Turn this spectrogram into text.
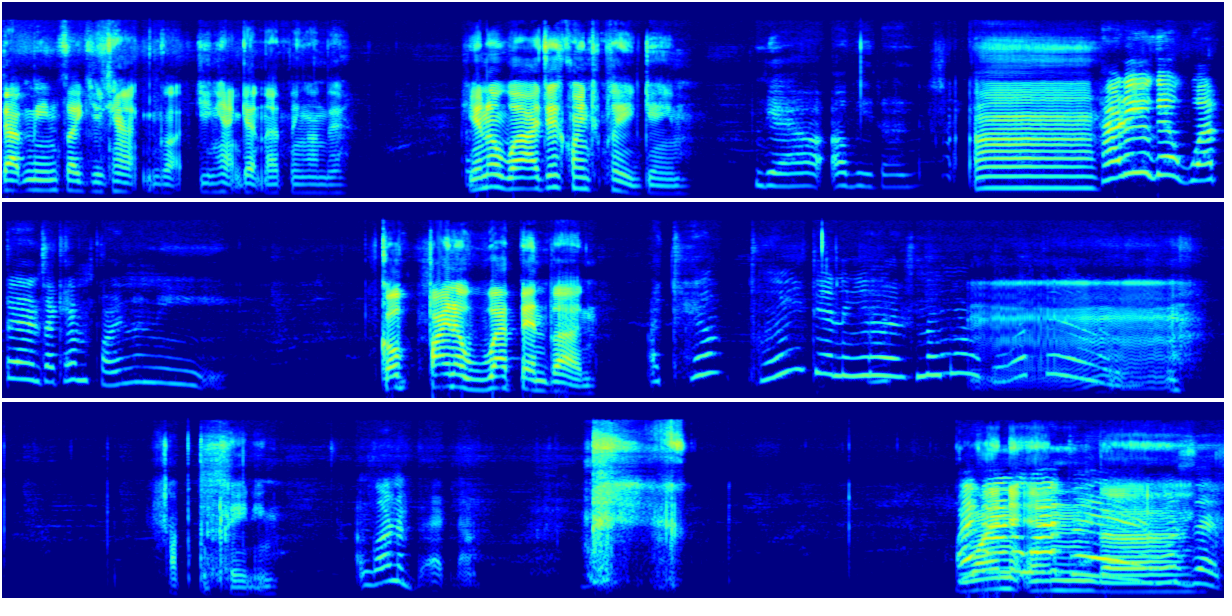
That means like you can't you can't get nothing on there. You know what? I'm just going to play a game. Yeah, I'll be done. Uh, How do you get weapons? I can't find any. go find a weapon then. I can't find any. There's no more weapons. Mm. Stop complaining. I'm going to bed now. I One a in weapon. the- What's this?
